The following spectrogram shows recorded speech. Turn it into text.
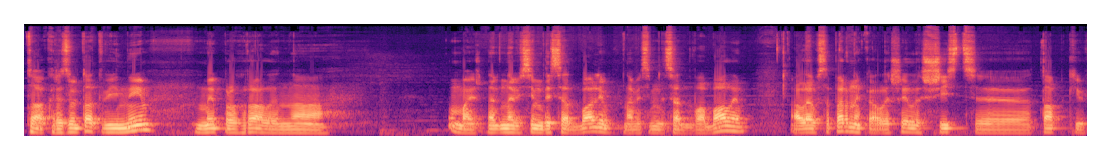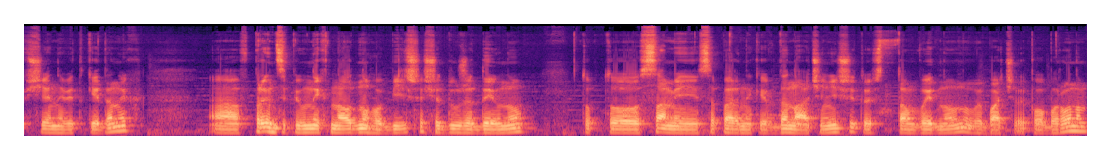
Так, результат війни. Ми програли на ну, майже на- на 80 балів, на 82 бали. Але у суперника лишилось 6 е, тапків ще не відкиданих. В принципі, у них на одного більше, що дуже дивно. Тобто самі суперники вдоначеніші, тобто там видно, ну ви бачили по оборонам.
